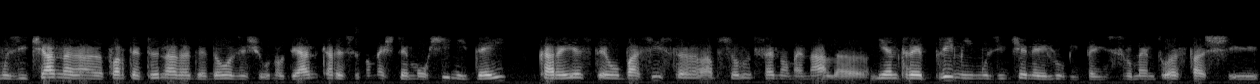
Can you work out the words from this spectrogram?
muziciană foarte tânără de 21 de ani care se numește Mohini Day, care este o basistă absolut fenomenală. E între primii muzicieni ai lumii pe instrumentul ăsta și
